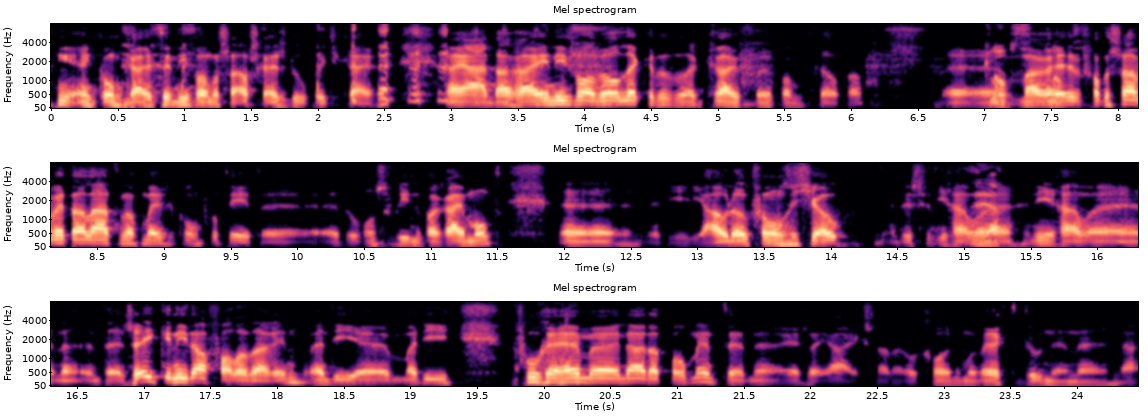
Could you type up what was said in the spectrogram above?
en kon Kuit in ieder geval zijn afscheidsdoelpuntje krijgen. nou ja, dan ga je in ieder geval wel lekkerder dan Kruif van het veld af. klopt, maar klopt. Van der Sar werd daar later nog mee geconfronteerd door onze vrienden van Rijnmond. die, die houden ook van onze show. Dus die gaan we, ja. die gaan we zeker niet afvallen daarin. En die, maar die vroegen hem naar dat moment. En hij zei: Ja, ik sta daar ook gewoon om mijn werk te doen. En, nou,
